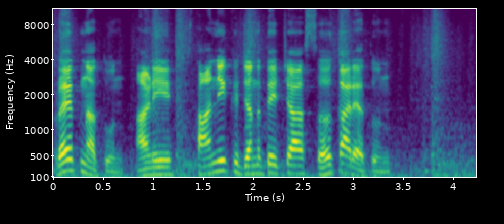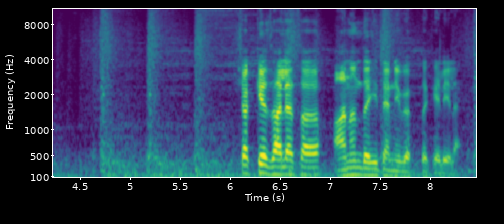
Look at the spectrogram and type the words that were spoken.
प्रयत्नातून आणि स्थानिक जनतेच्या सहकार्यातून शक्य झाल्याचा आनंदही त्यांनी व्यक्त केलेला आहे.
